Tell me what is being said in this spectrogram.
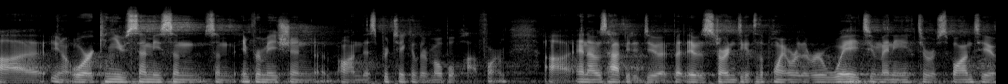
Uh, you know, or can you send me some some information on this particular mobile platform? Uh, and I was happy to do it, but it was starting to get to the point where there were way too many to respond to.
